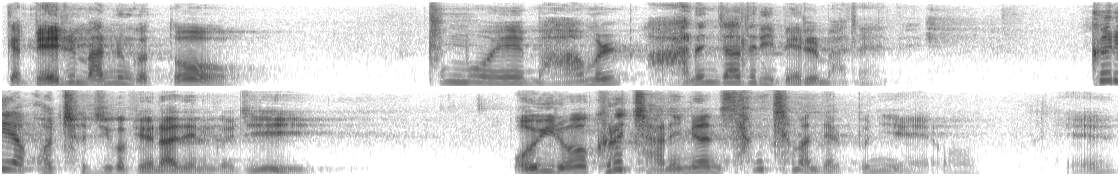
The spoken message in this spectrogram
그러니까 매를 맞는 것도 부모의 마음을 아는 자들이 매를 맞아야 돼. 그래야 고쳐지고 변화되는 거지. 오히려 그렇지 않으면 상처만 낼 뿐이에요. 예?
